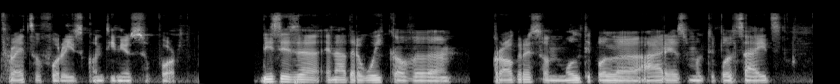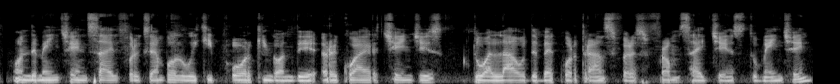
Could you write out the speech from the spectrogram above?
Trezzo for his continuous support. This is uh, another week of uh, progress on multiple uh, areas, multiple sides on the main chain side, for example, we keep working on the required changes to allow the backward transfers from side chains to main chain.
